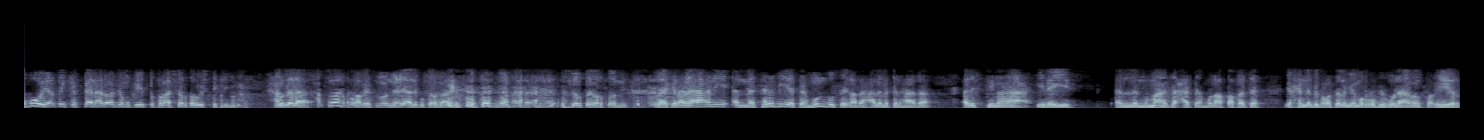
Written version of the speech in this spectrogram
أبوه يعطيك كفين على وجهه ممكن يتصل على الشرطة ويشتكي. ولا لا؟ طب يسمعوني عيالي بكرة بعد. الشرطة يورطوني. لكن أنا أعني أن تربيته منذ صغره على مثل هذا الاستماع إليه ممازحته ملاطفته. يا أخي النبي صلى الله عليه وسلم يمر بغلام صغير.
